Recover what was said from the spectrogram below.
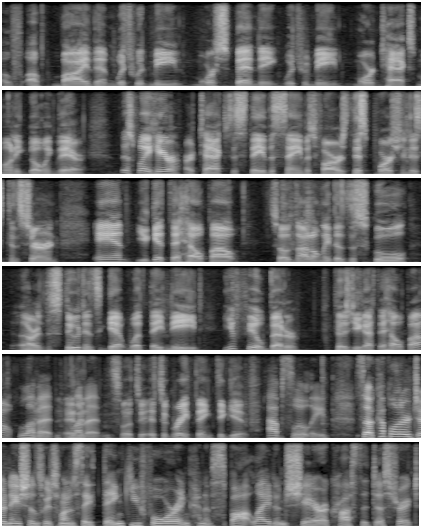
uh, uh, buy them, which would mean more spending, which would mean more tax money going there. This way, here, our taxes stay the same as far as this portion is concerned, and you get to help out. So not only does the school or the students get what they need, you feel better because you got to help out. Love it. And love it. So it's a, it's a great thing to give. Absolutely. So, a couple other donations we just wanted to say thank you for and kind of spotlight and share across the district.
